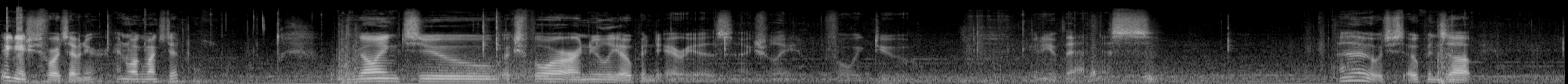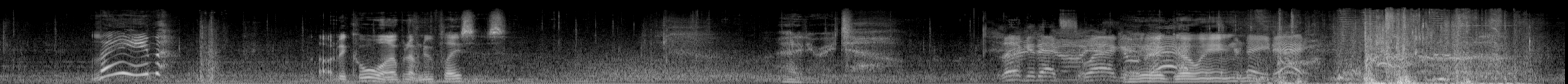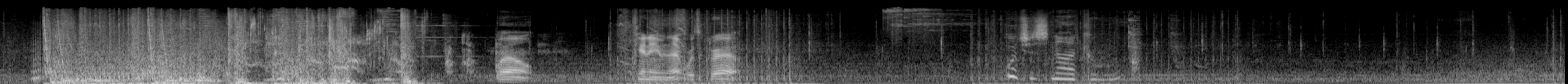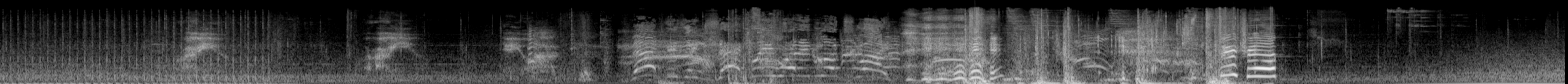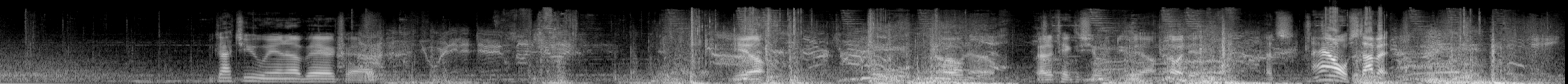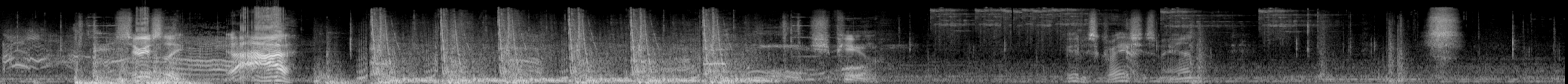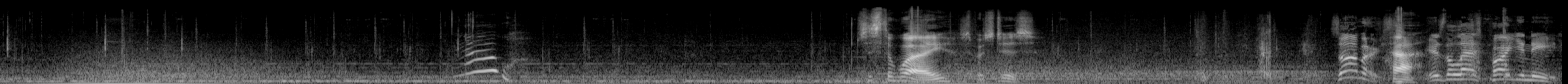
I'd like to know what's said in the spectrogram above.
Ignatius487 here, and welcome back to Deadpool. We're going to explore our newly opened areas, actually, before we do any of thatness. Oh, it just opens up. Lame! That would be cool and open up new places. At any rate. Look at that swagger. We're going. Hey, hey. Well, can't aim that worth crap. Which is not cool. Where are you? Where are you? There you are. That is exactly what it looks like. Bear trap! Got you in a bear trap. Yep. Oh no. Gotta take the shielding dude out. Oh, I did. That's. Ow! Stop it! Seriously. Ah! Shapew. Goodness gracious, man. The way? I suppose it is. Summers. Ha. Here's the last part you need.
